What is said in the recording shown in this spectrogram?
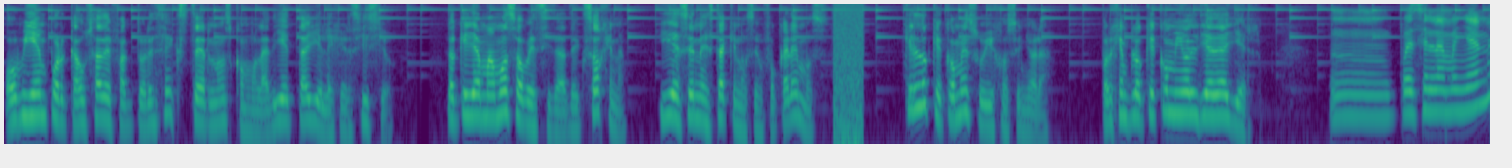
o bien por causa de factores externos como la dieta y el ejercicio, lo que llamamos obesidad exógena, y es en esta que nos enfocaremos. ¿Qué es lo que come su hijo, señora? Por ejemplo, ¿qué comió el día de ayer? Mm, pues en la mañana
